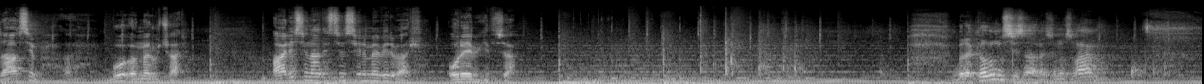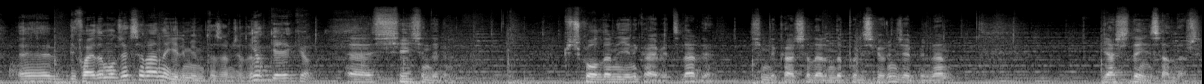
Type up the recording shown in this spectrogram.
Rasim, bu Ömer Uçar. Ailesinin adresini Selim'e veriver. Oraya bir gideceğim. Bırakalım mı sizi? Aracınız var mı? Ee, bir faydam olacaksa ben de geleyim Mümtaz amcalara. Yok, gerek yok. Ee, şey için dedim. Küçük oğullarını yeni kaybettiler de. Şimdi karşılarında polis görünce birden yaşlı da insanlar.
